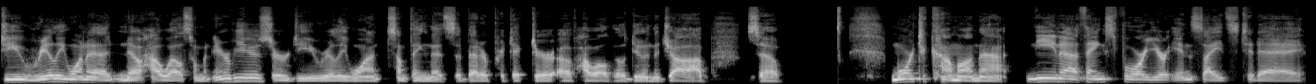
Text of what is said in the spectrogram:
do you really want to know how well someone interviews or do you really want something that's a better predictor of how well they'll do in the job so more to come on that. Nina, thanks for your insights today.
